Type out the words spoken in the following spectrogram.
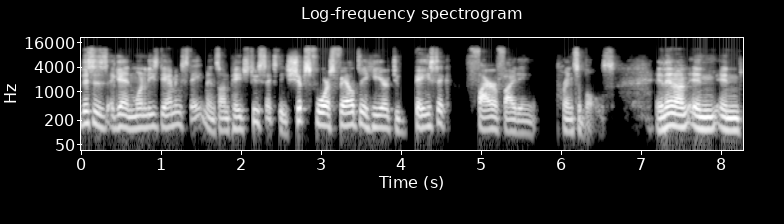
this is again one of these damning statements on page 260 ship's force failed to adhere to basic firefighting principles. And then on in in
